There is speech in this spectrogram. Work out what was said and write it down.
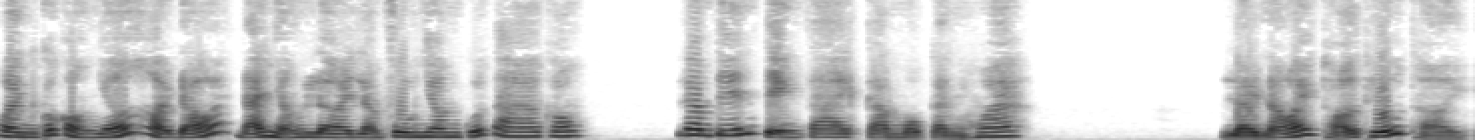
Huỳnh có còn nhớ hồi đó đã nhận lời làm phu nhân của ta không? Lam Tiến tiện tay cầm một cành hoa. Lời nói thở thiếu thời,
